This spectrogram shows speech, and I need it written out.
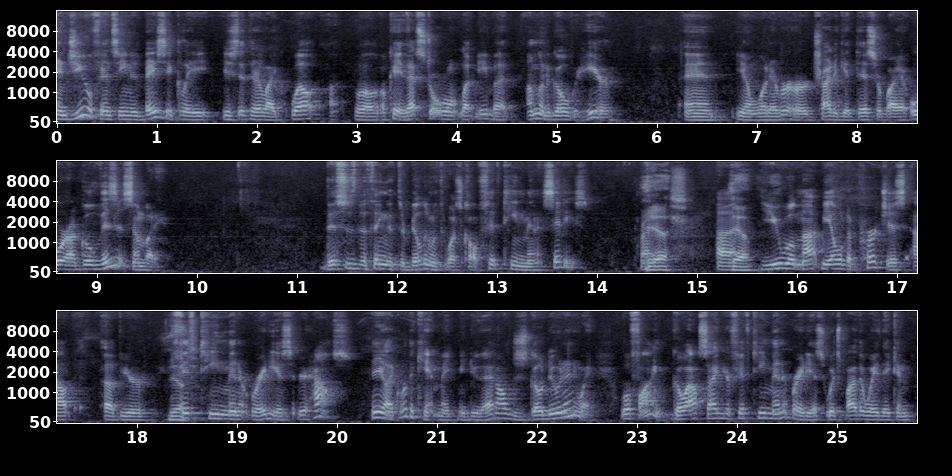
And geofencing is basically you sit there like, well, well, okay, that store won't let me, but I'm going to go over here, and you know whatever, or try to get this or buy it, or I'll go visit somebody. This is the thing that they're building with what's called 15 minute cities. Yes. Uh, yeah. You will not be able to purchase out of your Yes. 15 minute radius of your house. And you're like, well, they can't make me do that. I'll just go do it anyway. Well, fine. Go outside your 15 minute radius, which, by the way, they can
